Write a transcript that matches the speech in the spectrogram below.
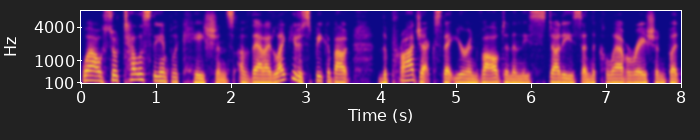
Wow. So tell us the implications of that. I'd like you to speak about the projects that you're involved in in these studies and the collaboration, but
